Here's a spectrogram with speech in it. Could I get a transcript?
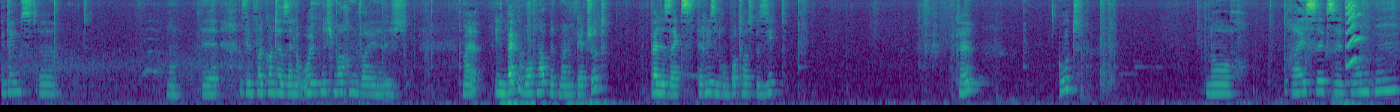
gedingst. Äh, Mann. Äh, auf jeden Fall konnte er seine Ult nicht machen, weil ich mein, ihn weggeworfen habe mit meinem Gadget. Welle 6. Der Riesenroboter ist besiegt. Okay. Gut. Noch 30 Sekunden.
